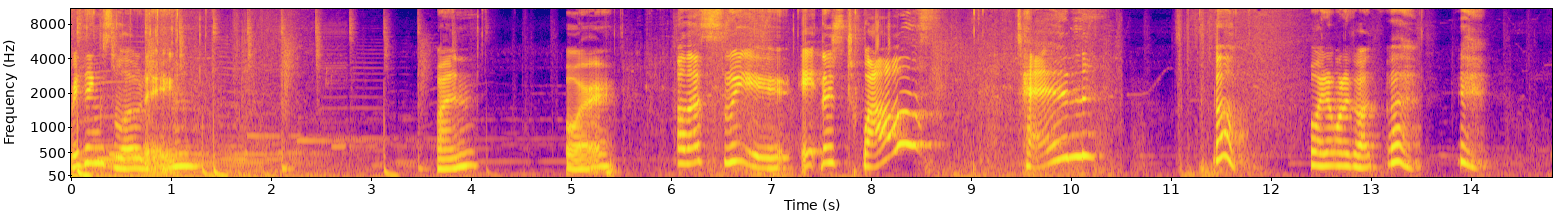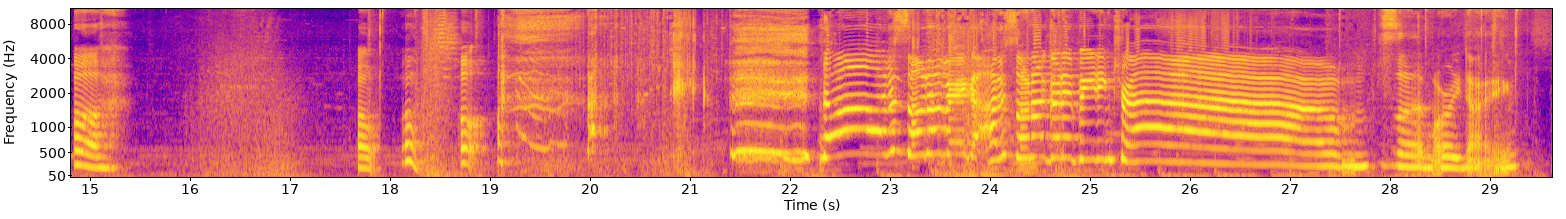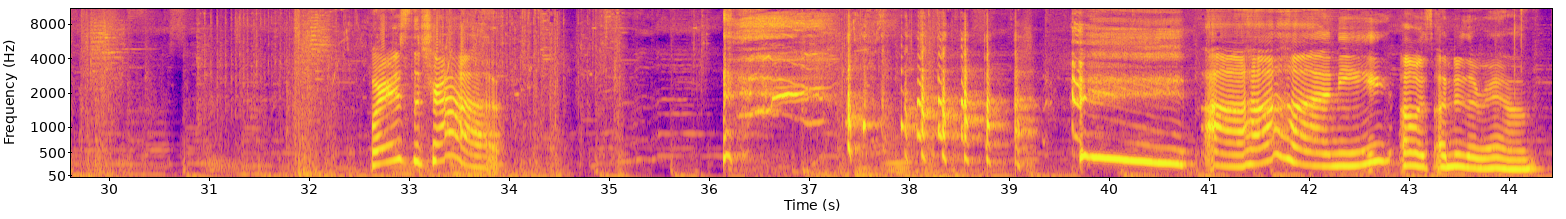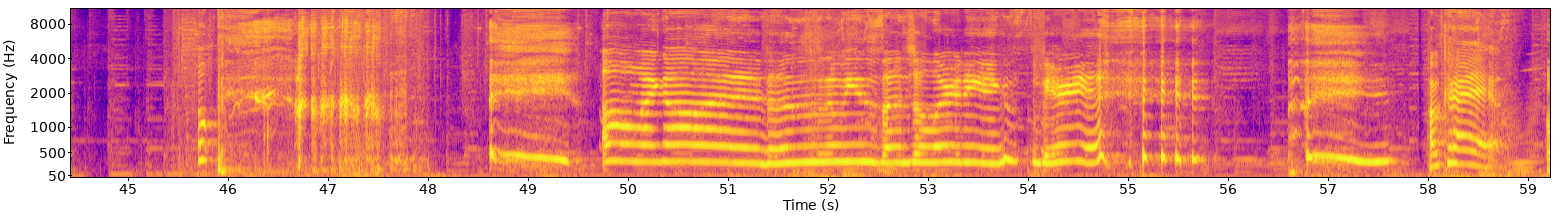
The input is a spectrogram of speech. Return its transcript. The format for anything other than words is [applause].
Everything's loading. One, four. Oh, that's sweet. Eight, there's 12? 10? Oh, oh, I don't want to go out. Ugh. [sighs] Oh. Oh, oh, oh. [laughs] no, I'm so not very good. I'm so not good at baiting traps. I'm already dying. Where is the trap? uh-huh, honey. Oh, it's under the ramp. Oh. [laughs] oh my god. This is gonna be such a learning experience. [laughs] okay.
